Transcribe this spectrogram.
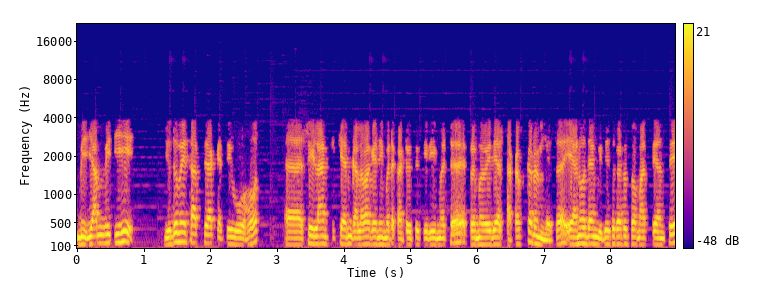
මේ යම් මිදිහි යුදමේ තත්ත්වයක් ඇති වූ හොත් ශ්‍රී ලංකිකයන් ගලවා ගැනීමට කටයුතු කිරීමට ක්‍රමවේදයක් සකස් කරන ලෙස යනු දැන් විදේශ කටුතු අමාත්‍යන්සය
